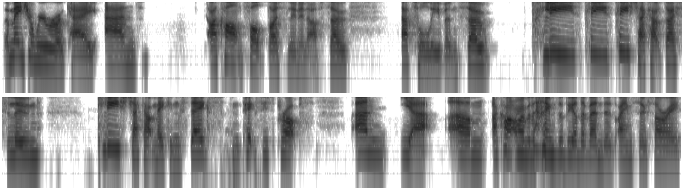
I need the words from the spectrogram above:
but made sure we were okay. And I can't fault Dice Saloon enough. So at all, even. So please, please, please check out Dice Saloon. Please check out Making Mistakes and Pixie's Props. And yeah, um, I can't remember the names of the other vendors. I'm so sorry.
